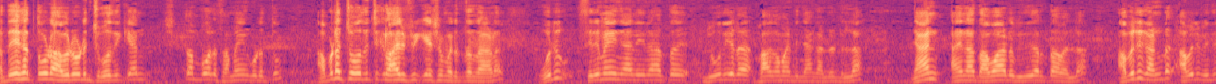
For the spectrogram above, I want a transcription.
അദ്ദേഹത്തോട് അവരോടും ചോദിക്കാൻ ഇഷ്ടം പോലെ സമയം കൊടുത്തു. അവിടെ ചോദിച്ച് ക്ലാരിഫിക്കേഷൻ വരുത്തുന്നതാണ്. ഒരു സിനിമയും ഞാൻ ഇതിനകത്ത് ജൂറിയുടെ ഭാഗമായിട്ട് ഞാൻ കണ്ടിട്ടില്ല. ഞാൻ അതിനകത്ത് അവാർഡ് വിധികർത്താവല്ല. അവർ കണ്ട് അവർ വിധി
